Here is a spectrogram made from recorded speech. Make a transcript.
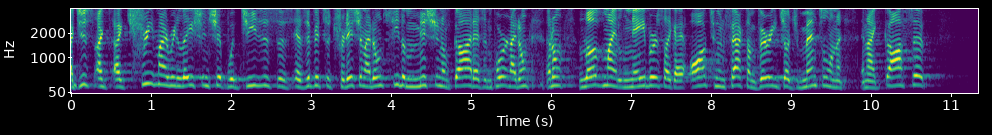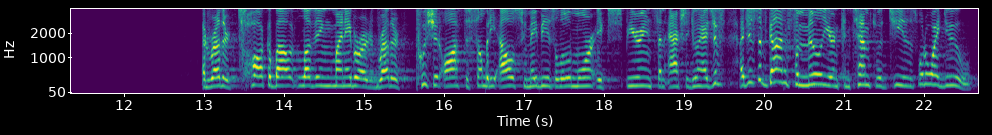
I just, I, I treat my relationship with Jesus as, as if it's a tradition. I don't see the mission of God as important. I don't, I don't love my neighbors like I ought to. In fact, I'm very judgmental and, and I gossip. I'd rather talk about loving my neighbor, or I'd rather push it off to somebody else who maybe is a little more experienced than actually doing it. I just, I just have gotten familiar and contempt with Jesus. What do I do?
